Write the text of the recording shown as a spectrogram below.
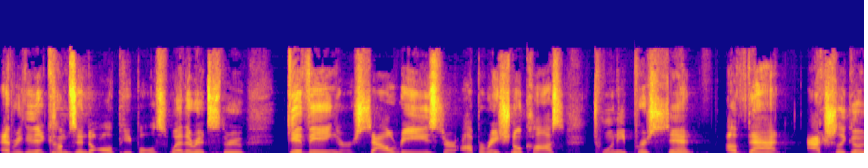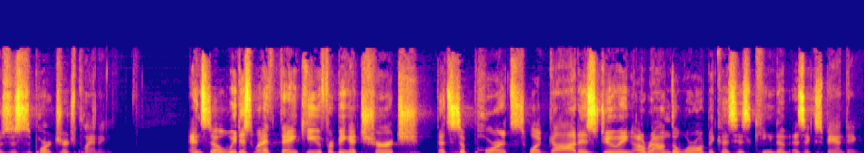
everything that comes into all peoples, whether it's through giving or salaries or operational costs, 20% of that actually goes to support church planting. And so we just want to thank you for being a church that supports what God is doing around the world because his kingdom is expanding.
